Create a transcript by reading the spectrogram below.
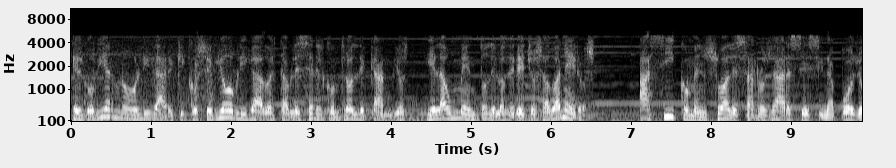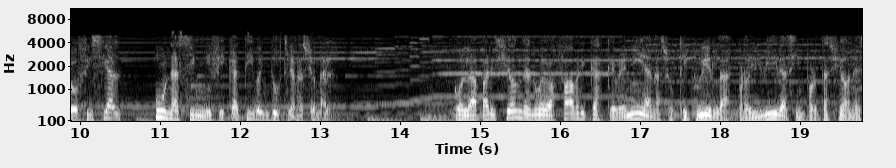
el gobierno oligárquico se vio obligado a establecer el control de cambios y el aumento de los derechos aduaneros. Así comenzó a desarrollarse sin apoyo oficial una significativa industria nacional. Con la aparición de nuevas fábricas que venían a sustituir las prohibidas importaciones,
